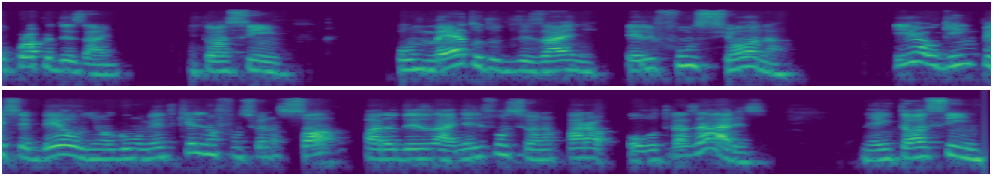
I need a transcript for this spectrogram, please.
o próprio design. Então, assim, o método do design, ele funciona e alguém percebeu em algum momento que ele não funciona só para o design, ele funciona para outras áreas. Né? Então, assim,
